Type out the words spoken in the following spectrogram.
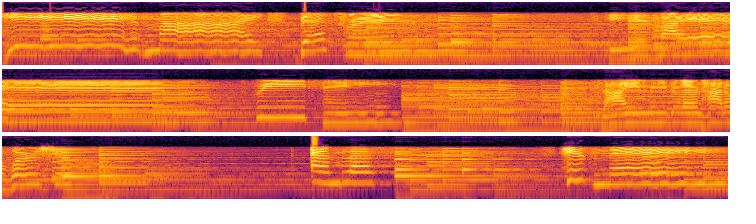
He is my best friend. He is my head. learn how to worship and bless His name.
